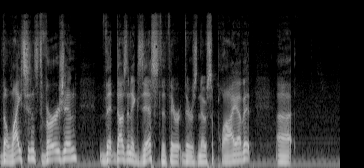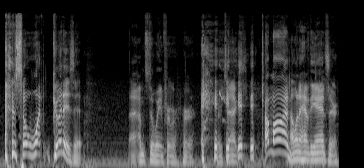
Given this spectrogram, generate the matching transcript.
the licensed version that doesn't exist. That there there's no supply of it. Uh, so what good is it? I- I'm still waiting for her, her text. Come on, I want to have the answer.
